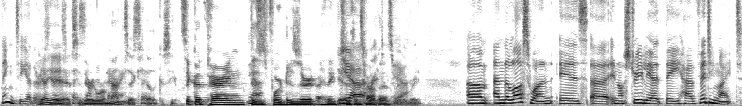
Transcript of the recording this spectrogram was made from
thing together. Yeah, yeah, it? yeah. quite It's a very standard pairing, romantic so- delicacy. It's a good pairing Yeah. this for dessert. I think Yeah, cheese Yeah. and it's great. chocolate. It's really Yeah. great. Um, and the last one is uh, in Australia, they have Vegemite.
